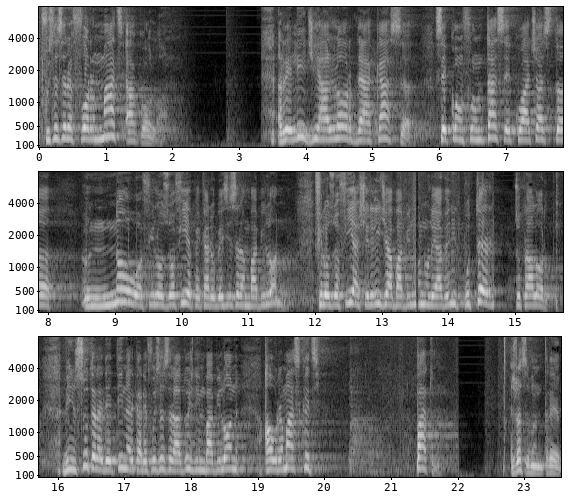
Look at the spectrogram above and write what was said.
Fusese reformați acolo. Religia lor de acasă se confruntase cu această nouă filozofie pe care o găsiseră în Babilon. Filozofia și religia Babilonului a venit puternic asupra lor. Din sutele de tineri care fusese aduși din Babilon, au rămas câți? Patru. Aș vrea să vă întreb,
